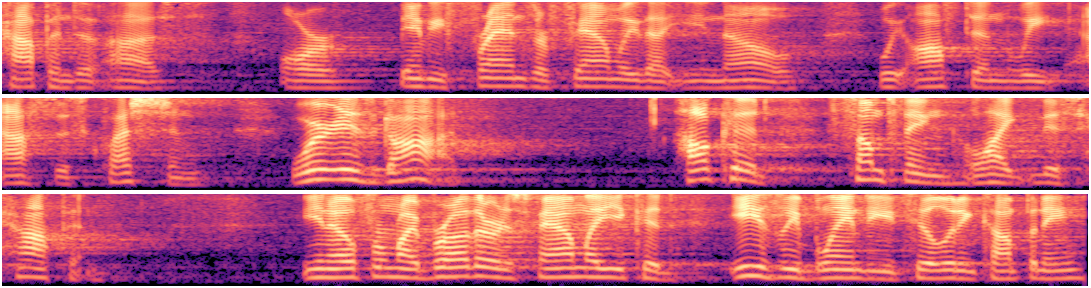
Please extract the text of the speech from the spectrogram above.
happen to us, or maybe friends or family that you know, we often we ask this question, where is God? How could something like this happen? You know, for my brother and his family, you could easily blame the utility company.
